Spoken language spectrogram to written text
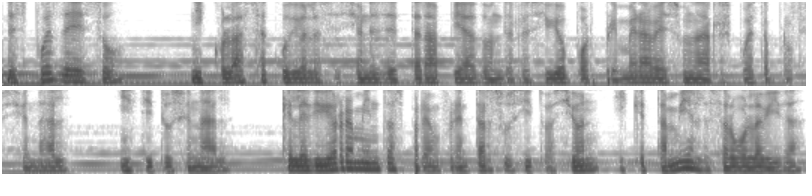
Después de eso, Nicolás acudió a las sesiones de terapia donde recibió por primera vez una respuesta profesional, institucional, que le dio herramientas para enfrentar su situación y que también le salvó la vida,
